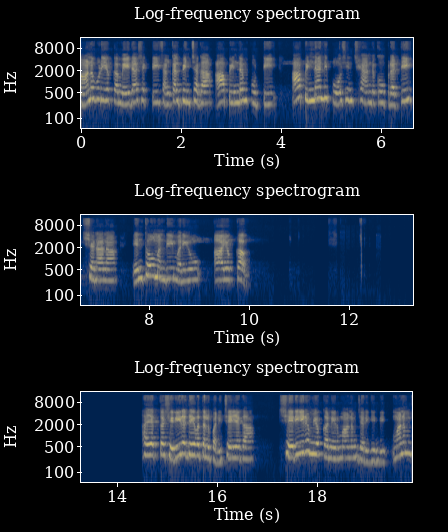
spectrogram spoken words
మానవుడి యొక్క మేధాశక్తి సంకల్పించగా ఆ పిండం పుట్టి ఆ పిండాన్ని పోషించేందుకు ప్రతి క్షణాన ఎంతో మంది మరియు ఆ యొక్క ఆ యొక్క శరీర దేవతలు పనిచేయగా శరీరం యొక్క నిర్మాణం జరిగింది. మనం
